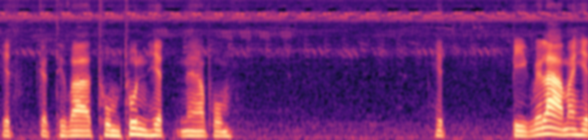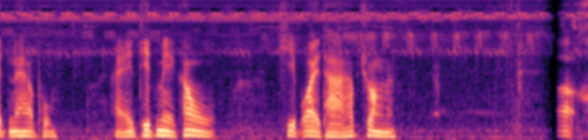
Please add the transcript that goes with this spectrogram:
เห็ดก็ถือว่าทุ่มทุนเห็ดนะครับผมเห็ดปีกเวลามาเห็ดนะครับผมให้ทิดเมฆเข้าขีบอ้อยทาครับช่วงนั้นเอ่อข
